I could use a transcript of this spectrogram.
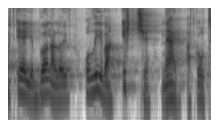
et eget bønaløyv og liva ikke nær at god.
